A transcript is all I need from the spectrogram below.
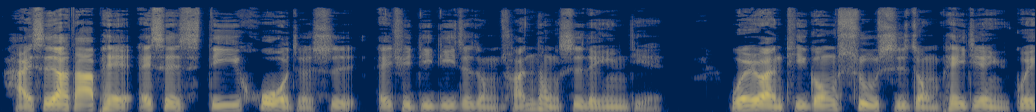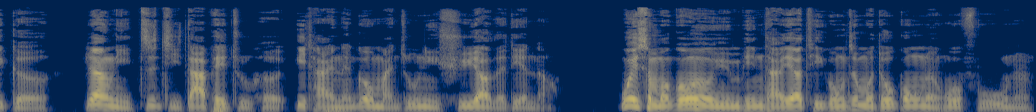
还是要搭配 SSD 或者是 HDD 这种传统式的硬碟，微软提供数十种配件与规格。让你自己搭配组合一台能够满足你需要的电脑。为什么公有云平台要提供这么多功能或服务呢？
